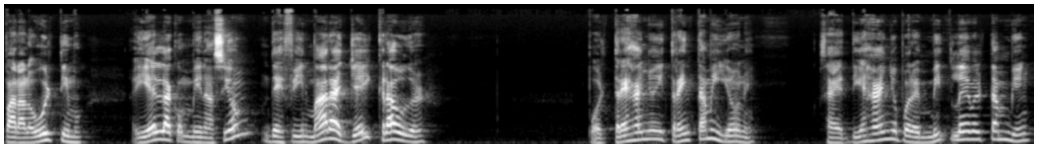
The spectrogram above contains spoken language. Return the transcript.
para lo último. Y es la combinación de firmar a Jay Crowder por 3 años y 30 millones. O sea, 10 años por el mid-level también.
